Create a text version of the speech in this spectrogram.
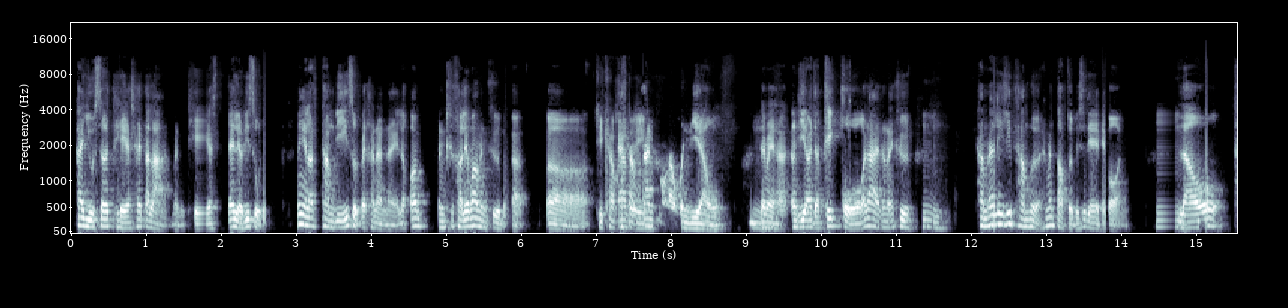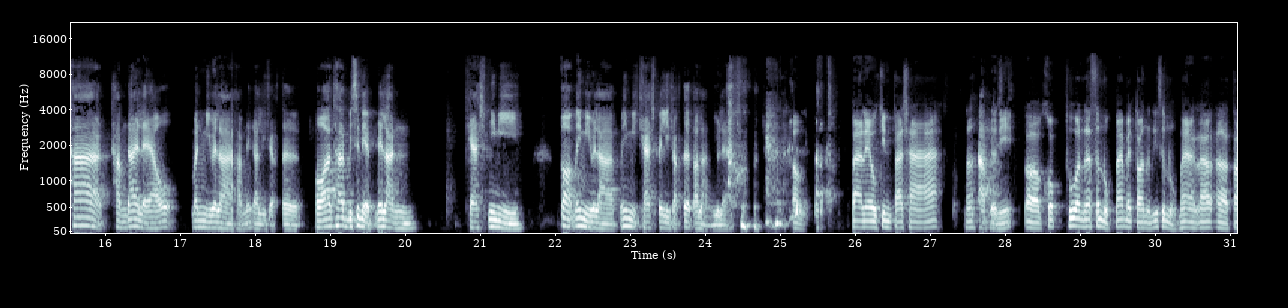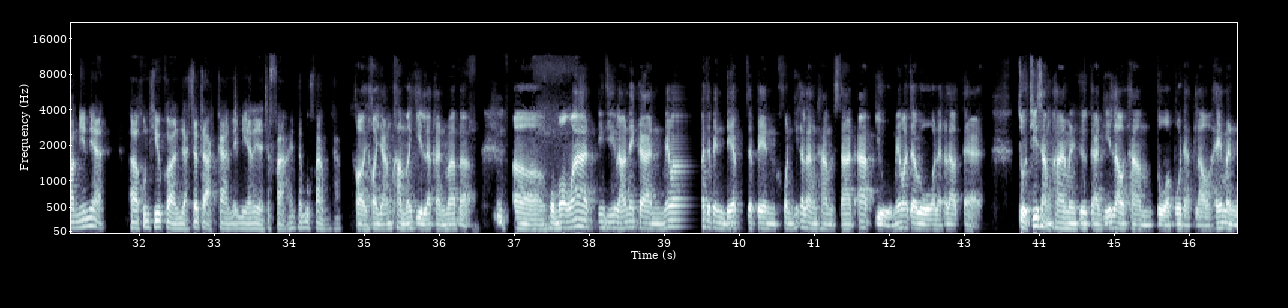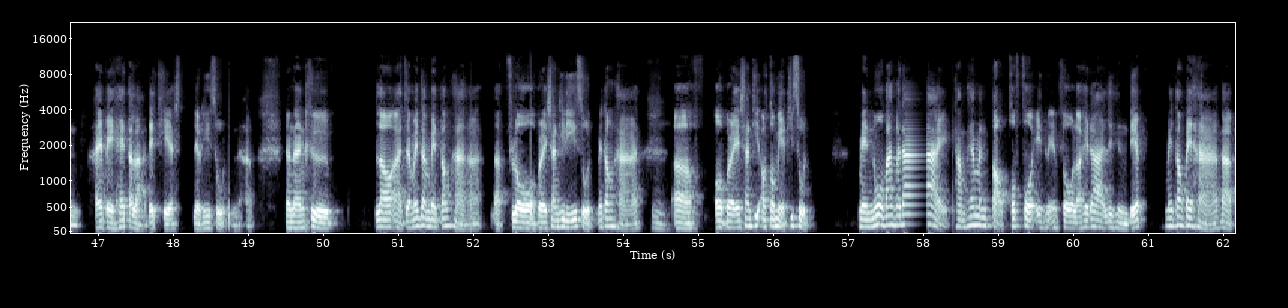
ให้ user test ให้ตลาดมัน test ได้เร็วที่สุด ไม่งั้นเราทำดีที่สุดไปขนาดไหน แล้วก็มันคือเขาเรียกว่ามันคือแบบเอ่อคิดเข้าข้างของเราคนเดียวใช่ไหมฮะบางทีอาจจะพลิกโผก็ได้ดังนั้นคือทำได้รีบๆทำเถอะให้มันตอบโจทย์ business ก่อน แล้วถ้าทำได้แล้วมันมีเวลาครับในการ refactor เพราะว่าถ้า business ไม่ run cash ไม่มี ก็ไม่มีเวลาไม่มี cash ไป refactor ตอนหลังอยู่แล้วปลาเร็วกินปลาช้าเนาะเดี๋ยวนี้ก็ครบถ้วนและสนุกมากเป็นตอนหนึ่งที่สนุกมากแล้วเอ่อตอนนี้เนี่ยเอ่อคุณคิวก่อนอยากจะจากการในเมียอะไรอยากจะฝากให้ท่านผู้ฟังครับ ขอขอย้ำคำเมื่อกี้แล้วกันว่าแบบเอ่อผมมองว่าจริง ๆ แล้วในการไม่ว่าจะเป็น dev จะเป็นคนที่กำลังทำสตาร์ทอัพอยู่ ไม่ว่าจะ role อะไรก็แล้วแต่ จุดที่สำคัญมันคือการที่เราทำตัว product เราให้มันให้ไปให้ตลาดได้ test เร็วที่สุดนะครับ ดังนั้นคือเราอาจจะไม่จำเป็นต้องหาแบบ flow operation ที่ดีที่สุด ไม่ต้องหาเอ่อ operation ที่ automate ที่สุด manual บ้างก็ได้ทำให้มันตอบครบ flow end to end flow เราให้ได้หรือถึง depth ไม่ต้องไปหาแบบ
